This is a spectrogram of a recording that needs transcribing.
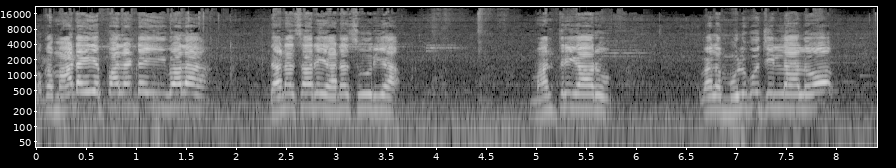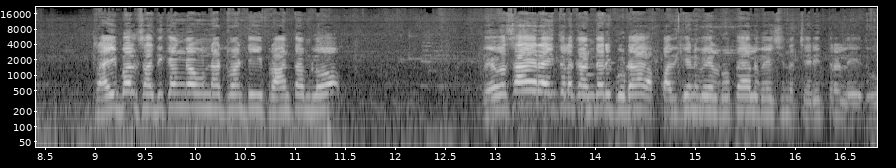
ఒక మాట చెప్పాలంటే ఇవాళ ధనసరి అనసూర్య మంత్రి గారు ఇవాళ ములుగు జిల్లాలో ట్రైబల్స్ అధికంగా ఉన్నటువంటి ఈ ప్రాంతంలో వ్యవసాయ రైతులకు అందరికి కూడా పదిహేను వేల రూపాయలు వేసిన చరిత్ర లేదు.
